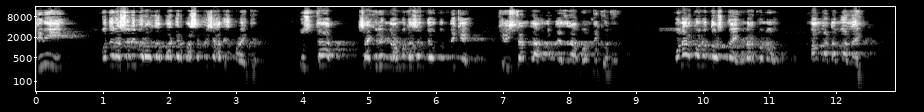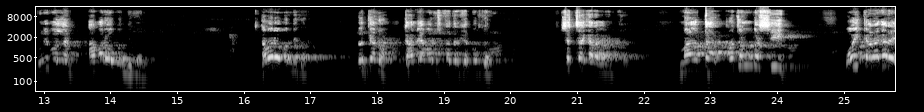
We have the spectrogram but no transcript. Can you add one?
তিনি মদিনা শরীফের রওজা পাকের পাশে বসে হাদিস উস্তাদ মাহমুদ হাসান খ্রিস্টানরা, ইংরেজরা বন্দি করে। ওনার কোনো দোষ নাই, ওনার কোনো মামলা টামলা নাই। উনি বললেন, আমারও বন্দি করে। আমারও বন্দি করে। কেন? আমি আমার উস্তাদের স্বেচ্ছায় কারাগার মালটার প্রচণ্ড শীত। ওই কারাগারে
